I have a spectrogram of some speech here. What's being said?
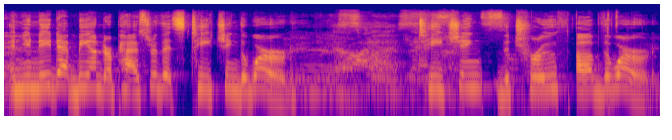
And you need to be under a pastor that's teaching the word, teaching the truth of the word.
